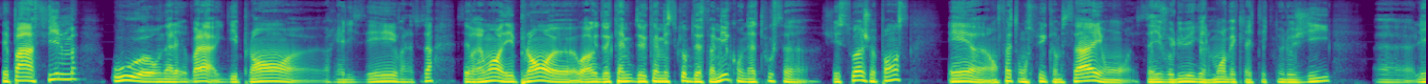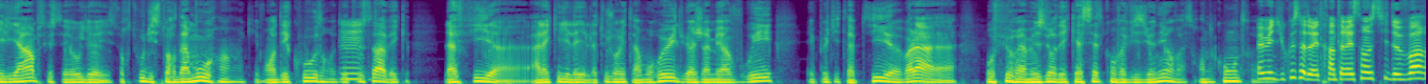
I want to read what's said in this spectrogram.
c'est pas un film où euh, on a voilà avec des plans euh, réalisés, voilà tout ça. C'est vraiment des plans euh, de cam de caméscope de famille qu'on a tous euh, chez soi, je pense. Et en fait, on suit comme ça et on ça évolue également avec la technologie, euh, les liens, parce que c'est surtout l'histoire d'amour hein, qui va en découdre de Mm. tout ça avec la fille euh, à laquelle il a, il a toujours été amoureux, il lui a jamais avoué. Et petit à petit, euh, voilà, euh, au fur et à mesure des cassettes qu'on va visionner, on va se rendre compte. Ouais, mais du coup, ça doit être intéressant aussi de voir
